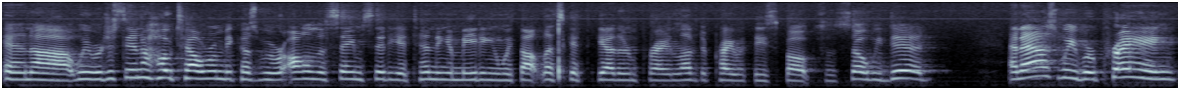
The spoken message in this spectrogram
And uh, we were just in a hotel room because we were all in the same city attending a meeting, and we thought, let's get together and pray. Love to pray with these folks. And so we did. And as we were praying,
